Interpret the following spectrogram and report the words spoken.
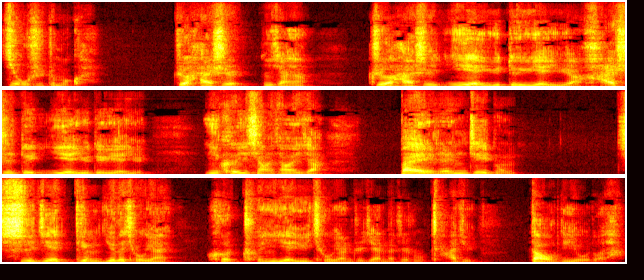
就是这么快。这还是你想想，这还是业余对业余啊，还是对业余对业余。你可以想象一下，拜仁这种世界顶级的球员和纯业余球员之间的这种差距到底有多大？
